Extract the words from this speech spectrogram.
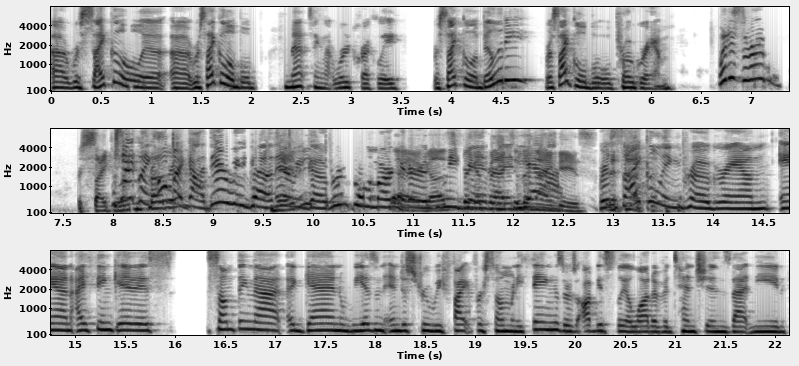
uh, recycle uh, recyclable. I'm not saying that word correctly. Recyclability, recyclable program. What is the right? Recycling. Recycling. Oh my God. There we go. There Maybe? we go. Room full of marketers. We get it. it. yeah. recycling program. And I think it is something that, again, we as an industry, we fight for so many things. There's obviously a lot of attentions that need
